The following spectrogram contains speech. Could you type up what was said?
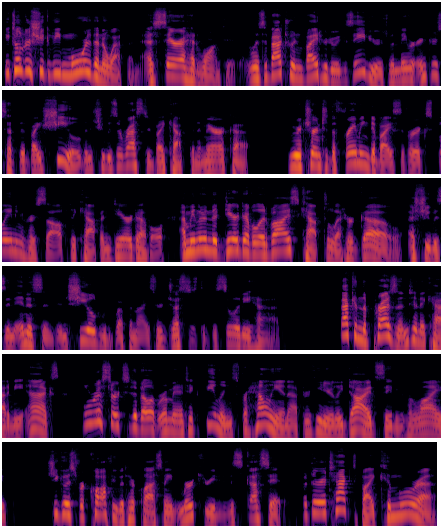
He told her she could be more than a weapon, as Sarah had wanted, and was about to invite her to Xavier's when they were intercepted by S.H.I.E.L.D. and she was arrested by Captain America. We return to the framing device of her explaining herself to Cap and Daredevil, and we learn that Daredevil advised Cap to let her go, as she was an innocent and S.H.I.E.L.D. would weaponize her just as the facility had. Back in the present, in Academy X, Laura starts to develop romantic feelings for Hellion after he nearly died saving her life. She goes for coffee with her classmate Mercury to discuss it, but they're attacked by Kimura,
